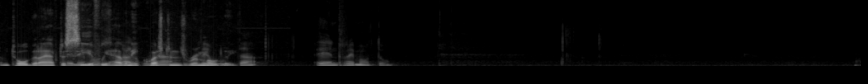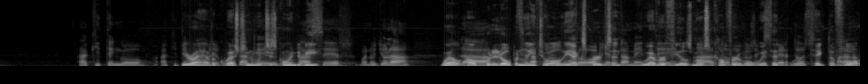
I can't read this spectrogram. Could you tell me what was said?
I'm told that I have to see if we have any questions remotely. Here I have a question which is going to be, well, I'll put it openly to all the experts, and whoever feels most comfortable with it will take the floor.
